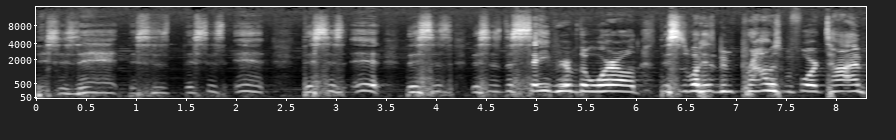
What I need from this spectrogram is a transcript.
This is it. This is this is it. This is it. This is this is the savior of the world. This is what has been promised before time.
